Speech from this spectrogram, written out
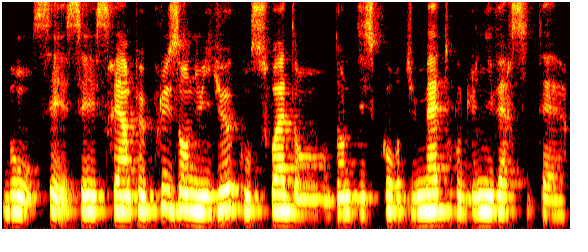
Bon, ce serait un peu plus ennuyeux qu'on soit dans, le discours du maître ou de l'universitaire.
